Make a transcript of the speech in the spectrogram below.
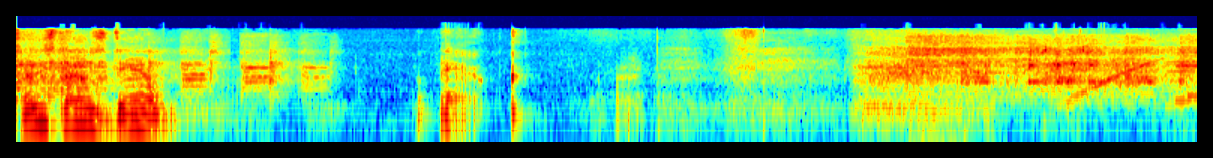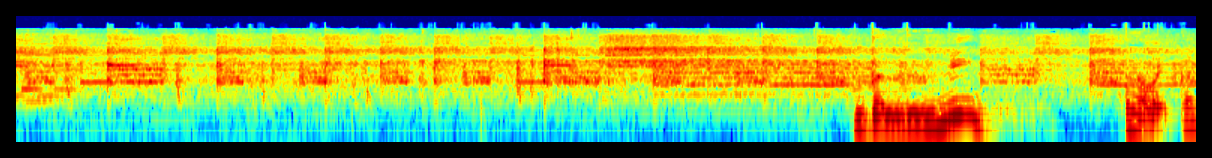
Son's goes down. Ballooning? Oh, no, wait, go.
